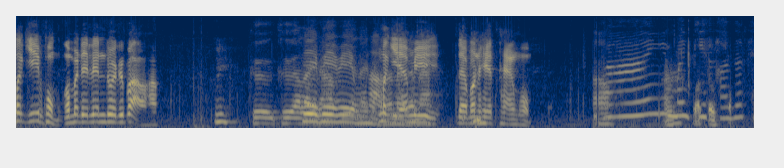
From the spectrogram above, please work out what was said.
เมื่อกี้ผมก็ไม่ได้เล่นด้วยหรือเปล่าครับ คือคืออะไรพี่นะพี่อะไรพี่นะผมถาเมื่อกี้มีเดมอนเฮดแทงผมเอาไม่เมื่อกี้เขาจะเท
